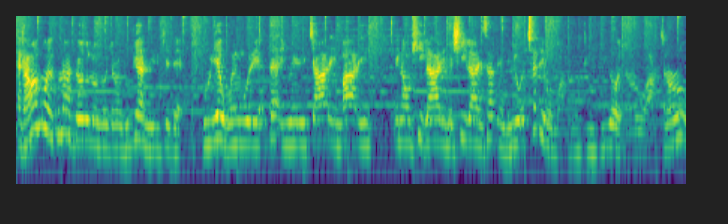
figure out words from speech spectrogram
အဲဒါမှမဟုတ်ခုနပြောသလိုမျိုးကျွန်တော်ဒုတိယနည်းဖြစ်တဲ့လူရဲ့ဝင်ငွေတွေအသက်အရွယ်တွေကြားတွေမားတွေအိမ်အောင်ရှိလားတွေမရှိလားတွေစသဖြင့်ဒီလိုအချက်တွေပေါ်မှာမူတည်ပြီးတော့ကျွန်တော်တို့ကကျွန်တော်တို့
